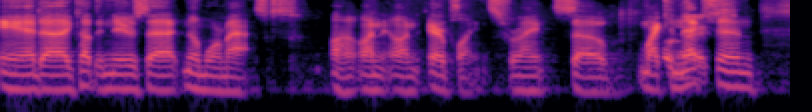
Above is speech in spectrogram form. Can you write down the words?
and uh, got the news that no more masks on, on, on airplanes, right? So my oh, connection nice.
